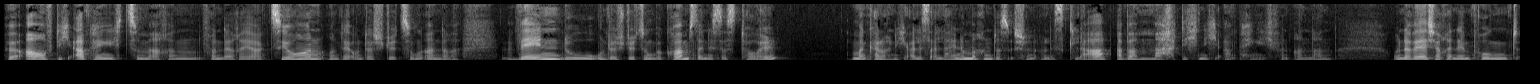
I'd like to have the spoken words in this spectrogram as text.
Hör auf, dich abhängig zu machen von der Reaktion und der Unterstützung anderer. Wenn du Unterstützung bekommst, dann ist das toll. Man kann auch nicht alles alleine machen, das ist schon alles klar, aber mach dich nicht abhängig von anderen. Und da wäre ich auch an dem Punkt,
